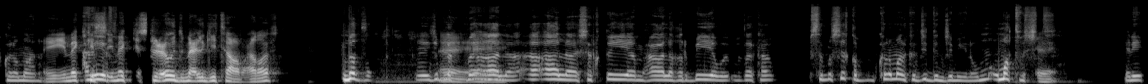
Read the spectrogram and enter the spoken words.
بكل أمانة يمكس يمكس العود مع الجيتار عرفت؟ بالضبط يجيب لك إيه، إيه. آلة آلة شرقية مع آلة غربية وذا الكلام بس الموسيقى بكل أمانة كانت جدا جميلة وم- وما طفشت إيه. يعني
